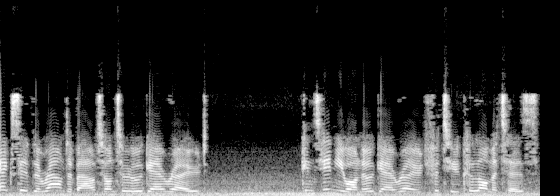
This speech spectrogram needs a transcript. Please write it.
Exit the roundabout onto Uge Road. Continue on Uge Road for 2 kilometers.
